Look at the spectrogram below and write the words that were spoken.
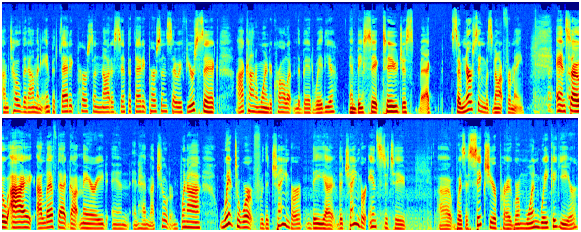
I'm told that I'm an empathetic person, not a sympathetic person. So if you're sick, I kind of wanted to crawl up in the bed with you and be sick too. Just uh, so nursing was not for me, and so I I left that, got married, and and had my children. When I went to work for the chamber, the uh, the Chamber Institute uh, was a six year program, one week a year,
